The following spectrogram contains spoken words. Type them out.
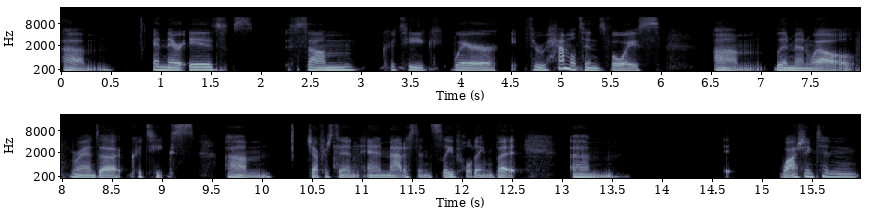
Um and there is some critique where through Hamilton's voice, um, Lin Manuel Miranda critiques um, Jefferson and Madison's slaveholding, but um, Washington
